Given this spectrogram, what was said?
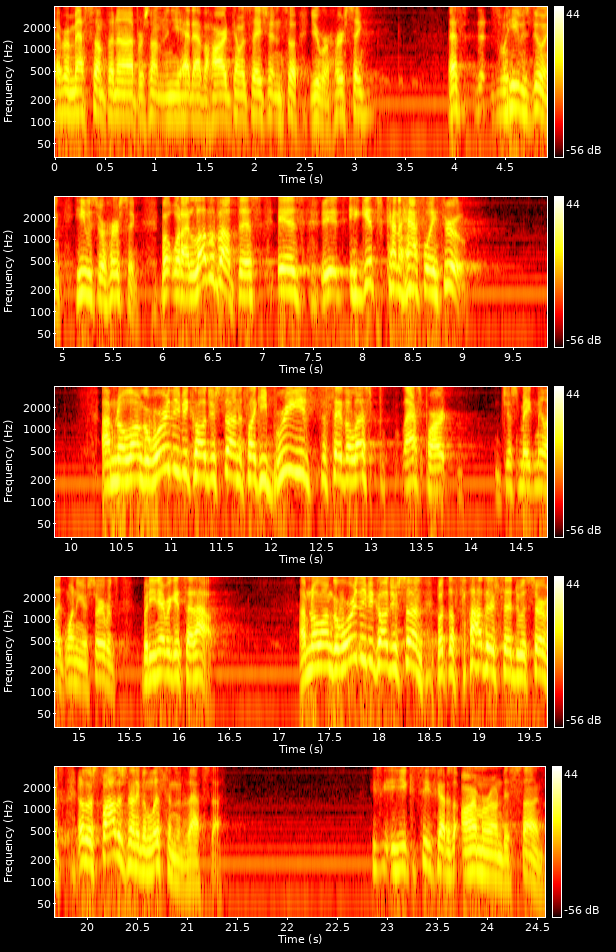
Ever messed something up or something and you had to have a hard conversation and so you're rehearsing? That's, that's what he was doing. He was rehearsing. But what I love about this is it, he gets kind of halfway through. I'm no longer worthy to be called your son. It's like he breathes to say the last, last part, just make me like one of your servants, but he never gets that out. I'm no longer worthy to be called your son, but the father said to his servants. In other words, father's not even listening to that stuff. He's, you can see he's got his arm around his son.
